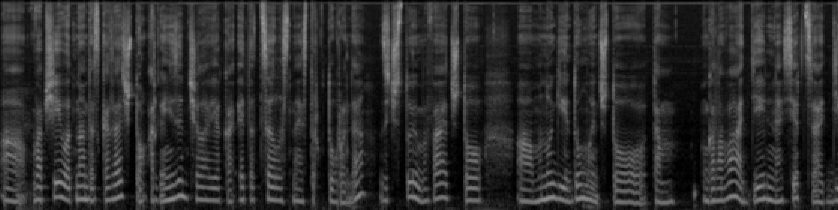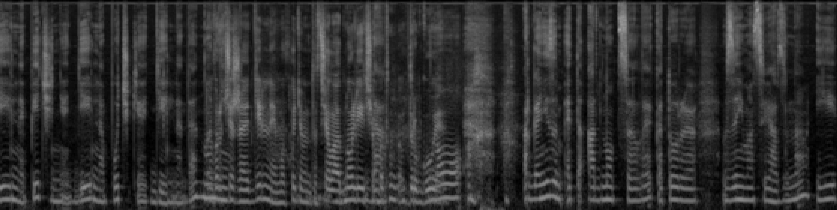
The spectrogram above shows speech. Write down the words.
А, вообще вот надо сказать, что организм человека это целостная структура, да. Зачастую бывает, что а, многие думают, что там голова отдельно, сердце отдельно, печень отдельно, почки отдельно. Да? Но ну, врачи же отдельные, мы ходим сначала одно лечим, да. потом другое. Но организм — это одно целое, которое взаимосвязано, и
